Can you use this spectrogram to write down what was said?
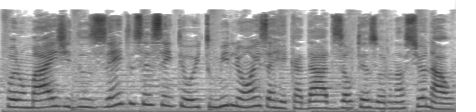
foram mais de 268 milhões arrecadados ao Tesouro Nacional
